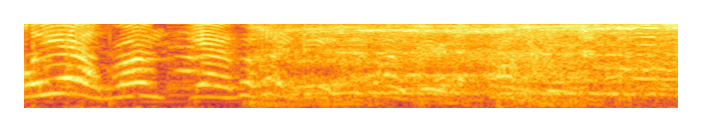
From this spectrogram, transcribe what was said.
Oh yeah, wrong. Yeah, probably did. Probably did. Probably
